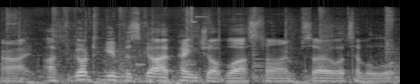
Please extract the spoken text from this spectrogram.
Alright, I forgot to give this guy a paint job last time, so let's have a look.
